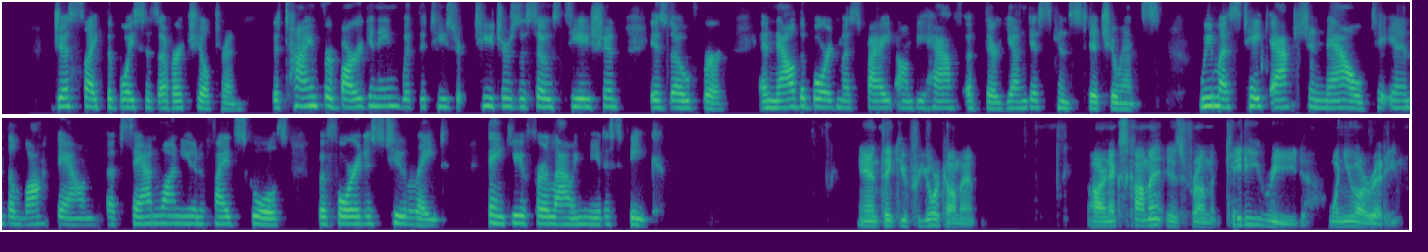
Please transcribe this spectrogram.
just like the voices of our children. The time for bargaining with the teacher, Teachers Association is over, and now the board must fight on behalf of their youngest constituents. We must take action now to end the lockdown of San Juan Unified Schools before it is too late. Thank you for allowing me to speak. And thank you for your comment. Our next comment is from Katie Reed, when you are ready.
